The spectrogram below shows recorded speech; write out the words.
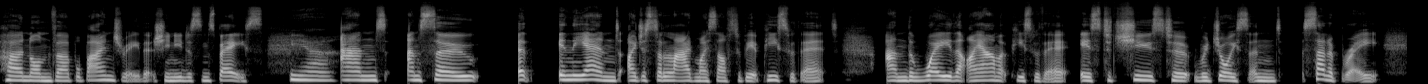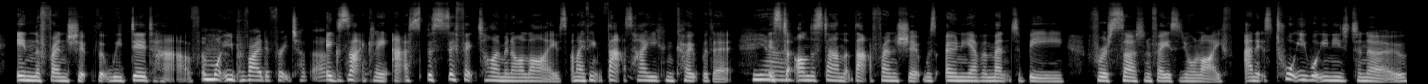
her non-verbal boundary that she needed some space. Yeah. And and so at, in the end, I just allowed myself to be at peace with it. And the way that I am at peace with it is to choose to rejoice and celebrate in the friendship that we did have. And what you provided for each other. Exactly at a specific time in our lives. And I think that's how you can cope with it yeah. is to understand that that friendship was only ever meant to be for a certain phase in your life. And it's taught you what you needed to know.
